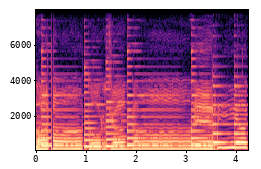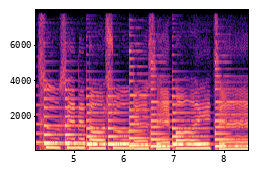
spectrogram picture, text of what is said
Bahara jauna herriak zuzen eta epaitzen.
